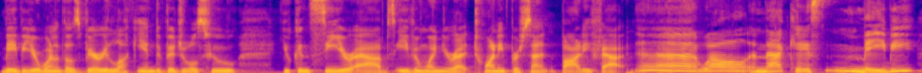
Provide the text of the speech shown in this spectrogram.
maybe you're one of those very lucky individuals who you can see your abs even when you're at 20% body fat. Eh, well, in that case, maybe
